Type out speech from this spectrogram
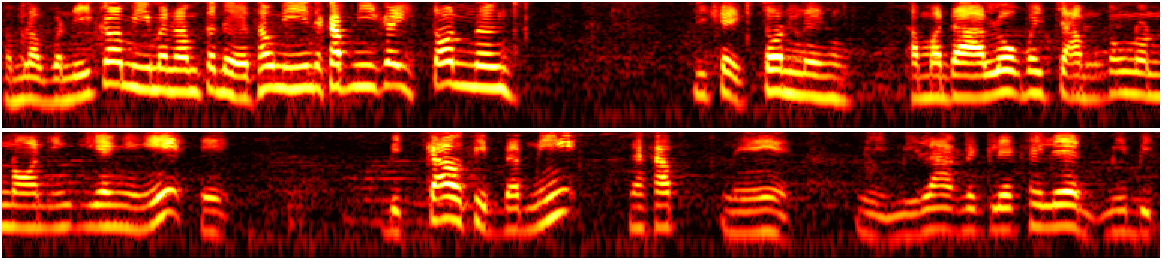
สำหรับวันนี้ก็มีมานำเสนอเท่านี้นะครับนี่ก็อีกต้นหนึ่งนี่ก็อีกต้นหนึ่งธรรมดาโลกไม่จำต้องนอนนอนเอียงๆอย่างนี้นี่บิด 90 แบบนี้นะครับนี่นี่มีรากเล็ก ๆ ให้เล่น มีบิด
